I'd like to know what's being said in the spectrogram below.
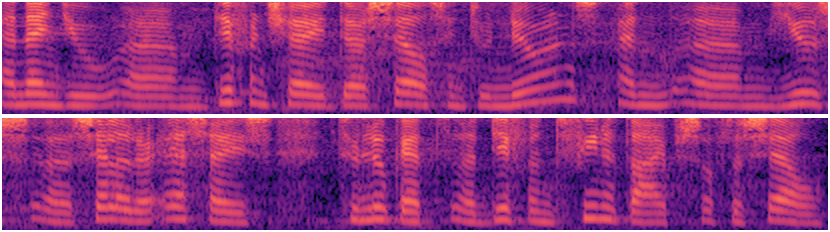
And then you um, differentiate their cells into neurons and um, use uh, cellular assays to look at uh, different phenotypes of the cell.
